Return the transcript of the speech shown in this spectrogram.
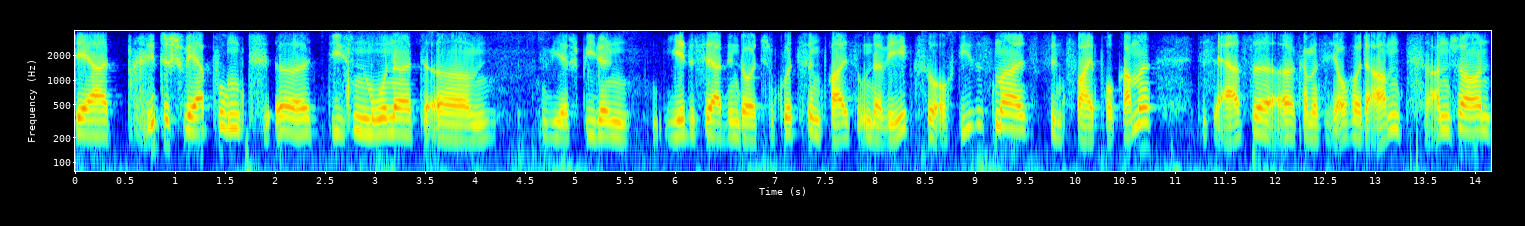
Der dritte Schwerpunkt äh, diesen Monat, ähm, wir spielen jedes Jahr den Deutschen Kurzfilmpreis unterwegs, so auch dieses Mal. Es sind zwei Programme. Das erste äh, kann man sich auch heute Abend anschauen.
